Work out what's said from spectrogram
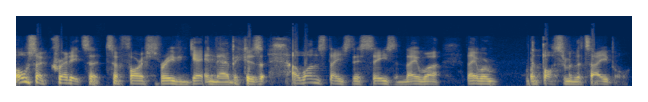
also credit to, to Forest for even getting there because at one stage this season they were they were the bottom of the table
